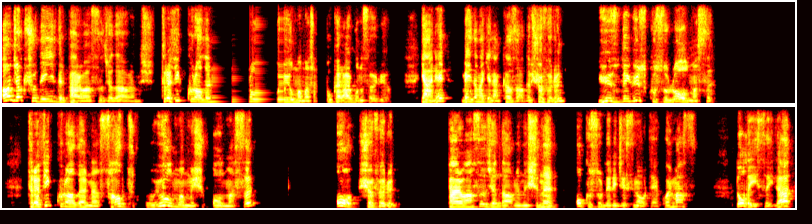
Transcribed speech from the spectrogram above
Ancak şu değildir pervasızca davranış. Trafik kurallarına uyulmaması. Bu karar bunu söylüyor. Yani meydana gelen kazada şoförün yüzde yüz kusurlu olması, trafik kurallarına salt uyulmamış olması o şoförün pervasızca davranışını o kusur derecesine ortaya koymaz. Dolayısıyla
